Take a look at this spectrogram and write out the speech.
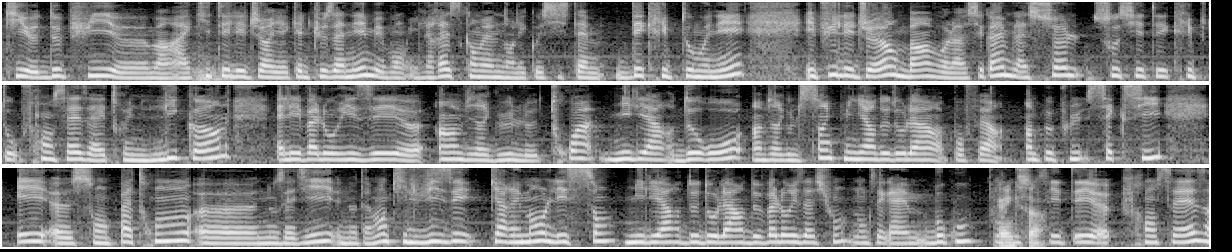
qui depuis ben, a quitté Ledger il y a quelques années, mais bon, il reste quand même dans l'écosystème des crypto-monnaies. Et puis Ledger, ben voilà, c'est quand même la seule société crypto française à être une licorne. Elle est valorisée 1,3 milliard d'euros, 1,5 milliard de dollars pour faire un peu plus sexy. Et son patron nous a dit notamment qu'il visait carrément les 100 milliards de dollars de valorisation. Donc c'est quand même beaucoup pour une société française.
